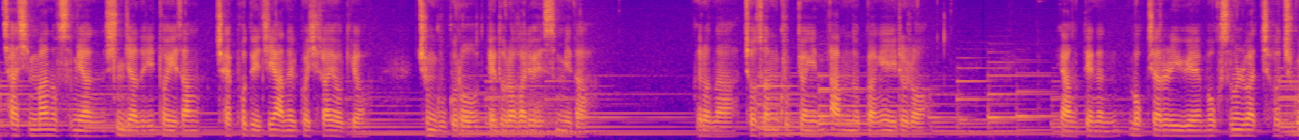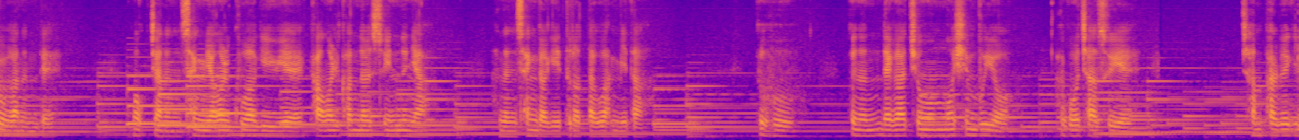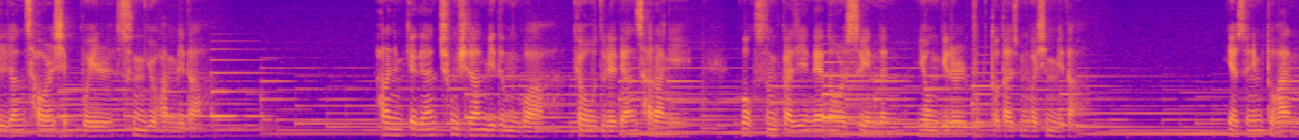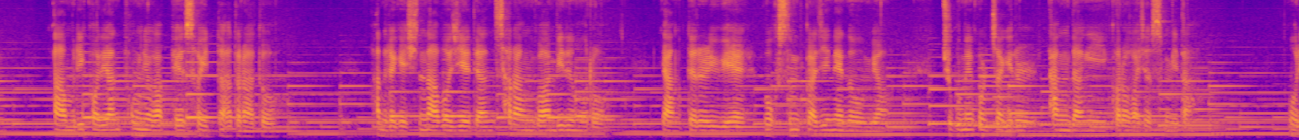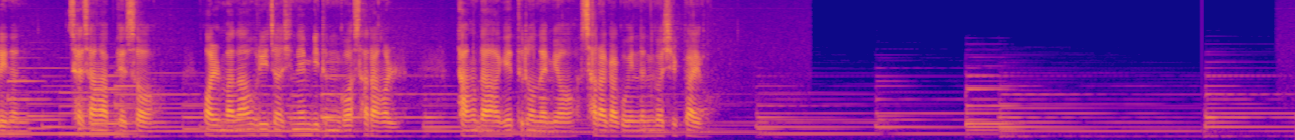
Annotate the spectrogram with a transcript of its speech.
자신만 없으면 신자들이 더 이상 체포되지 않을 것이라 여겨 중국으로 되돌아가려 했습니다. 그러나 조선 국경인 압록강에 이르러 양떼는 목자를 위해 목숨을 바쳐 죽어가는데 목자는 생명을 구하기 위해 강을 건널 수 있느냐 하는 생각이 들었다고 합니다. 그후 그는 내가 주문 모 신부요 하고 자수해 1801년 4월 19일 순교합니다. 하나님께 대한 충실한 믿음과 교우들에 대한 사랑이 목숨까지 내놓을 수 있는 용기를 북돋아 준 것입니다. 예수님 또한 아무리 거대한 폭력 앞에 서 있다 하더라도 하늘에 계신 아버지에 대한 사랑과 믿음으로 양떼를 위해 목숨까지 내놓으며 죽음의 골짜기를 당당히 걸어가셨습니다. 우리는 세상 앞에서 얼마나 우리 자신의 믿음과 사랑을 당당하게 드러내며 살아가고 있는 것일까요?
